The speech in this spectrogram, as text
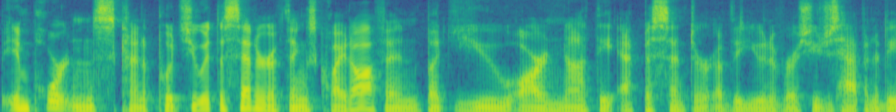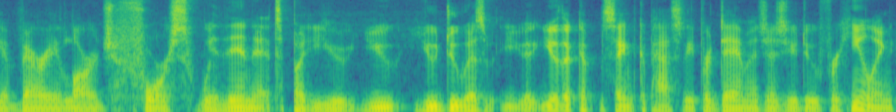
importance kind of puts you at the center of things quite often but you are not the epicenter of the universe. You just happen to be a very large force within it but you you you do as you have the same capacity for damage as you do for healing.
